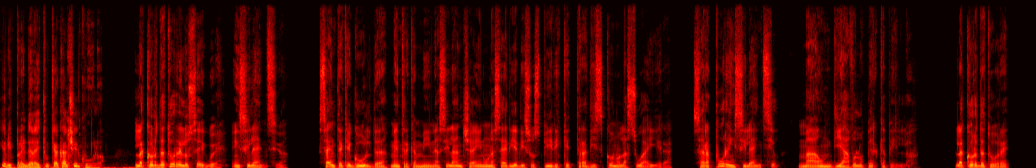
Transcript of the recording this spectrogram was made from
Io li prenderei tutti a calci in culo. L'accordatore lo segue, in silenzio. Sente che Gould, mentre cammina, si lancia in una serie di sospiri che tradiscono la sua ira. Sarà pure in silenzio, ma ha un diavolo per capello. L'accordatore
